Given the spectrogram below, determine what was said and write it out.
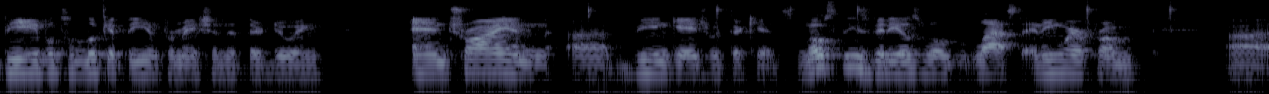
be able to look at the information that they're doing and try and uh, be engaged with their kids. Most of these videos will last anywhere from uh,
